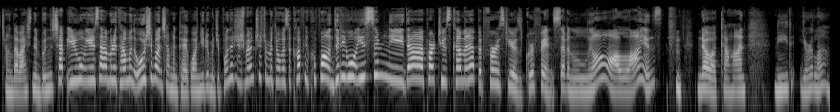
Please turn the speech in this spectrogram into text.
정답 아시는 분, 샵 1013으로 담은 50원, 장문 100원, 유료 문자 보내주시면 추첨을 통해서 커피 쿠폰 드리고 있습니다. Part 2 is coming up, but first here's Griffin, Seven Lions, Noah Kahan, Need Your Love.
